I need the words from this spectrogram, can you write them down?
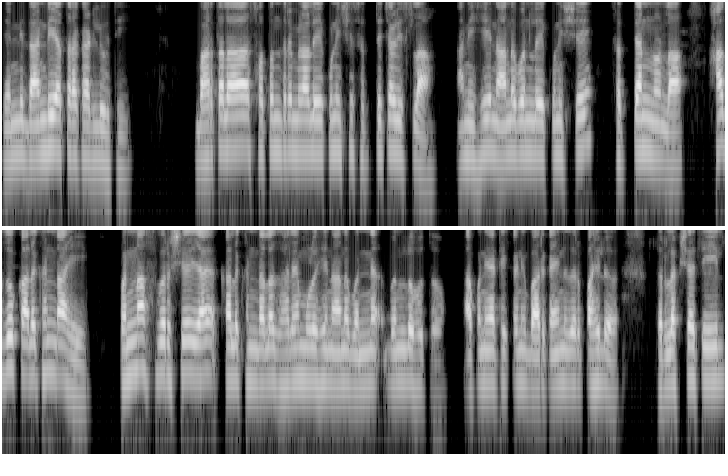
यांनी दांडी यात्रा काढली होती. भारताला स्वातंत्र्य मिळालं एकोणीसशे सत्तेचाळीसला आणि हे नाणं बनलं एकोणीसशे सत्त्याण्णवला. हा जो कालखंड आहे पन्नास वर्ष या कालखंडाला झाल्यामुळे हे नाणं बनण्या बनलं होतं. आपण या ठिकाणी बारकाईनं जर पाहिलं तर लक्षात येईल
